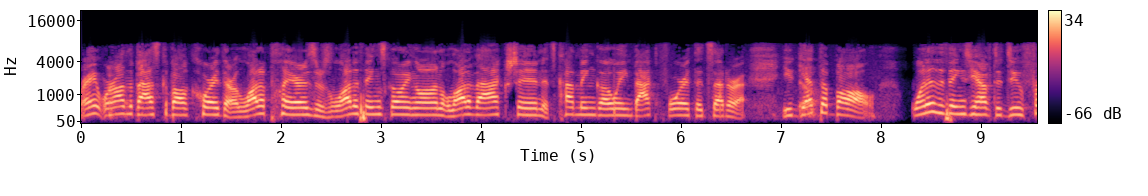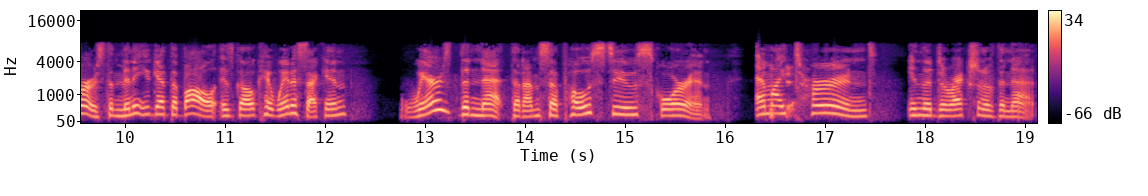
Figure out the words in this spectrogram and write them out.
right? We're on the basketball court. There are a lot of players. There's a lot of things going on, a lot of action. It's coming, going, back, forth, etc. You get the ball. One of the things you have to do first, the minute you get the ball, is go, okay, wait a second. Where's the net that I'm supposed to score in? Am I turned in the direction of the net?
